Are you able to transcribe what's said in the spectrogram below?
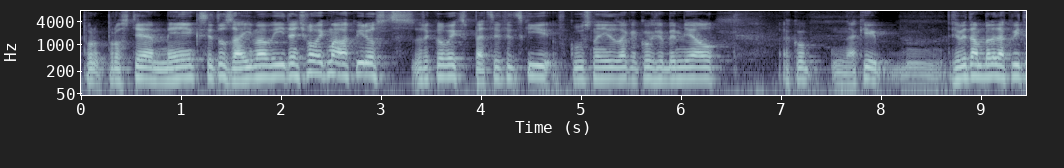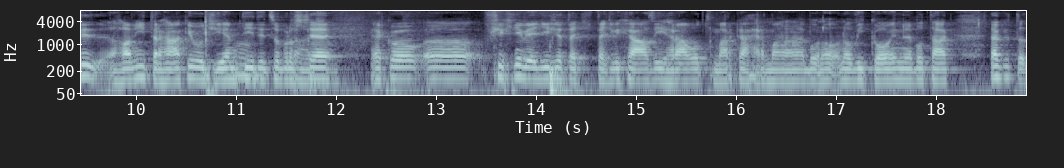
pro, prostě mix, je to zajímavý, ten člověk má takový dost, řekl bych, specifický vkus, není to tak jako, že by měl uh, jako nějaký, že by tam byly takový ty hlavní trháky od GMT, hmm, ty, co prostě jako uh, všichni vědí, že teď, teď vychází hra od Marka Hermana nebo no, nový coin nebo tak. Tak to,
